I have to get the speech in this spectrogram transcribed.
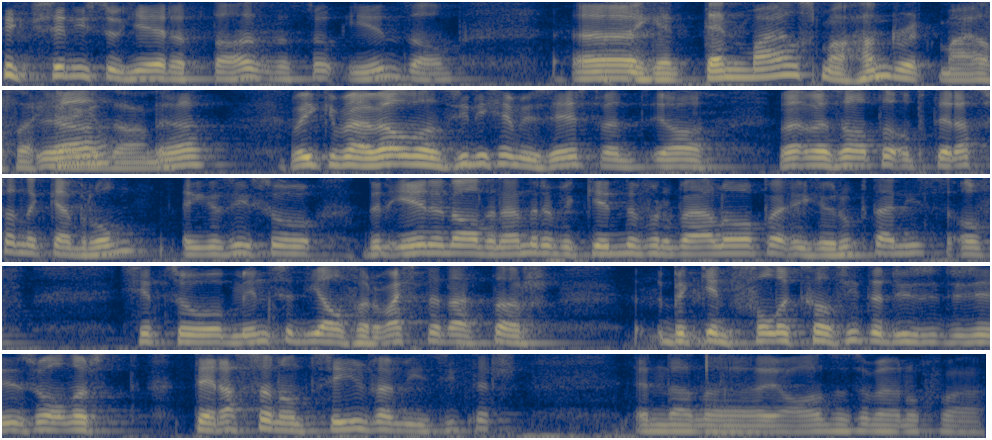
ik zit niet zo geren thuis, dat is zo eenzaam. Dat Eh, zijn geen 10 miles, maar 100 miles dat jij gedaan hebt. ja. Maar ik heb mij wel waanzinnig geamuseerd, want ja, wij zaten op het terras van de Cabron en je ziet zo de ene na de andere bekende voorbij lopen en je roept dan iets. Of je hebt zo mensen die al verwachten dat er bekend volk gaat zitten, dus, dus zo onder het terrassen ontzien van wie zit er. En dan, eh, ja, dan zijn wij nog wat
